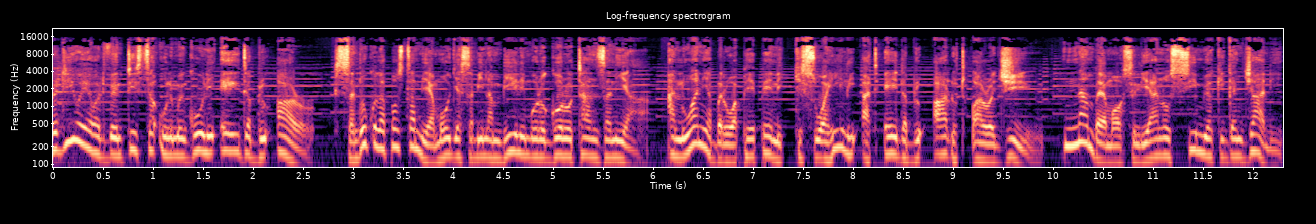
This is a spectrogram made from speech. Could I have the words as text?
Redio ya uadventista ulimwenguni awr sanduku la posta 172 morogoro tanzania. Anwani ya barua pepe ni kiswahili at awrrg namba ya mawasiliano simu ya kiganjadi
